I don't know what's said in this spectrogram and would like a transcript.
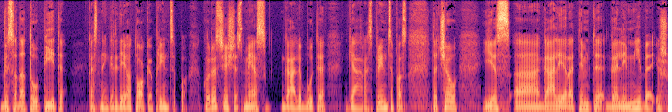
Visada taupyti kas negirdėjo tokio principo, kuris iš esmės gali būti geras principas, tačiau jis a, gali ir atimti galimybę iš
